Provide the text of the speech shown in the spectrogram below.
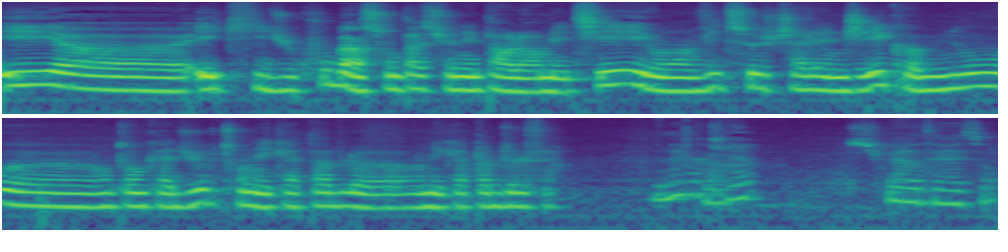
Et, euh, et qui du coup ben, sont passionnés par leur métier et ont envie de se challenger comme nous en tant qu'adultes on, est capable, on est capable de le faire. D'accord, super intéressant.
